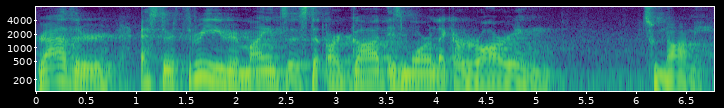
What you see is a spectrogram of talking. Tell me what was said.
Rather, Esther 3 reminds us that our God is more like a roaring tsunami.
